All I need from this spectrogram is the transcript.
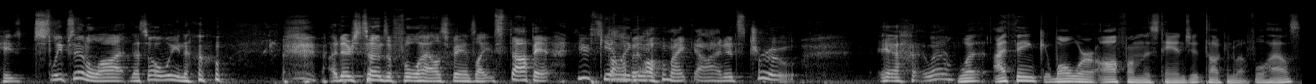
he sleeps in a lot. That's all we know. Uh, There's tons of Full House fans like, stop it, You're stop killing it. it." Oh my God, it's true. Yeah, well, What I think, while we're off on this tangent talking about Full House,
